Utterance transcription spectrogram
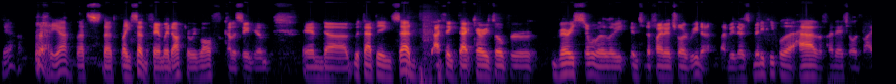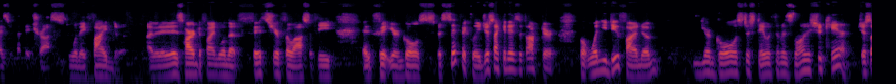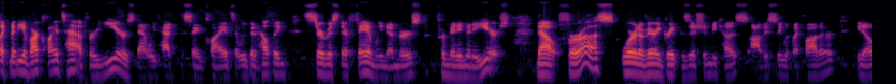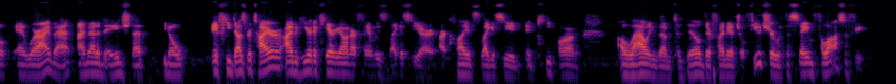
Yeah, yeah. That's that. Like you said, the family doctor. We've all kind of seen him. And uh, with that being said, I think that carries over very similarly into the financial arena. I mean, there's many people that have a financial advisor that they trust when they find one. I mean, it is hard to find one that fits your philosophy and fit your goals specifically, just like it is a doctor. But when you do find them, your goal is to stay with them as long as you can, just like many of our clients have for years now. We've had the same clients and we've been helping service their family members for many, many years. Now, for us, we're in a very great position because obviously, with my father, you know, and where I'm at, I'm at an age that, you know, if he does retire, I'm here to carry on our family's legacy, our, our clients' legacy, and, and keep on allowing them to build their financial future with the same philosophy.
